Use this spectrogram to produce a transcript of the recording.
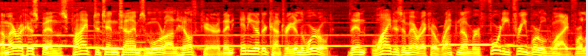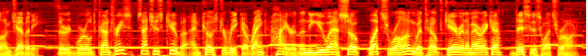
America spends five to ten times more on healthcare than any other country in the world. Then why does America rank number 43 worldwide for longevity? Third world countries, such as Cuba and Costa Rica, rank higher than the U.S. So, what's wrong with healthcare in America? This is what's wrong.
